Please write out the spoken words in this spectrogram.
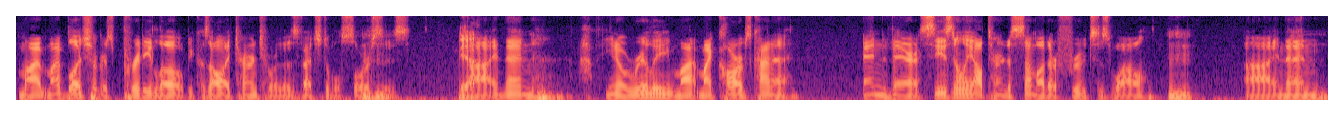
my, my blood sugar is pretty low because all i turn to are those vegetable mm-hmm. sources mm-hmm. yeah uh, and then you know really my, my carbs kind of end there seasonally i'll turn to some other fruits as well mm-hmm. Uh, and then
